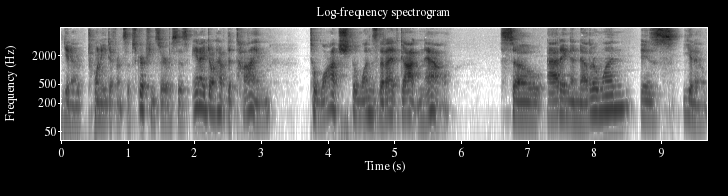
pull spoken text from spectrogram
you know, 20 different subscription services and I don't have the time to watch the ones that I've got now. So adding another one is, you know,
